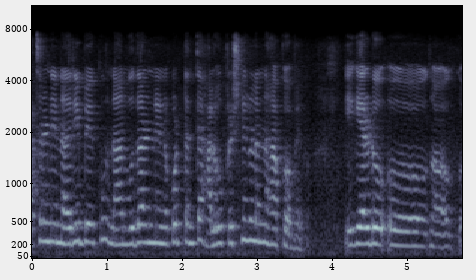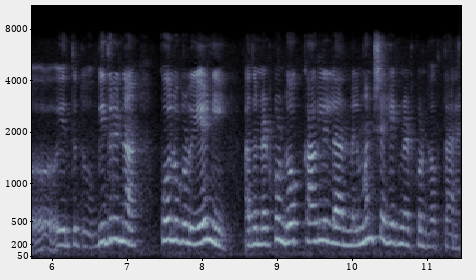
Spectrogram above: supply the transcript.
ಆಚರಣೆಯನ್ನು ಅರಿಬೇಕು. ನಾನು ಉದಾಹರಣೆಯನ್ನು ಕೊಟ್ಟಂತೆ ಹಲವು ಪ್ರಶ್ನೆಗಳನ್ನು ಹಾಕೋಬೇಕು. ಈಗ ಎರಡು ಎಂಥದ್ದು ಬಿದಿರಿನ ಕೋಲುಗಳು ಏಣಿ ಅದು ನಡ್ಕೊಂಡು ಹೋಗಕ್ಕಾಗ್ಲಿಲ್ಲ ಅಂದ್ಮೇಲೆ ಮನುಷ್ಯ ಹೇಗೆ ನಡ್ಕೊಂಡು ಹೋಗ್ತಾನೆ?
